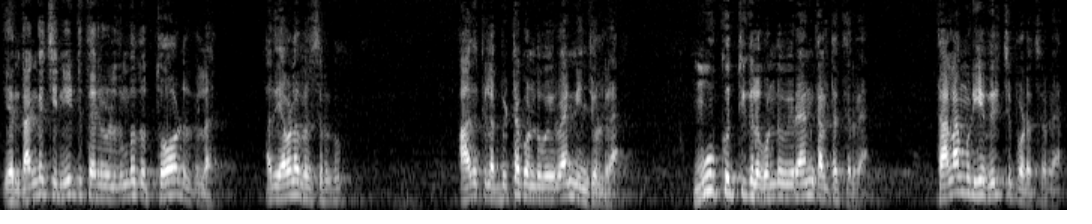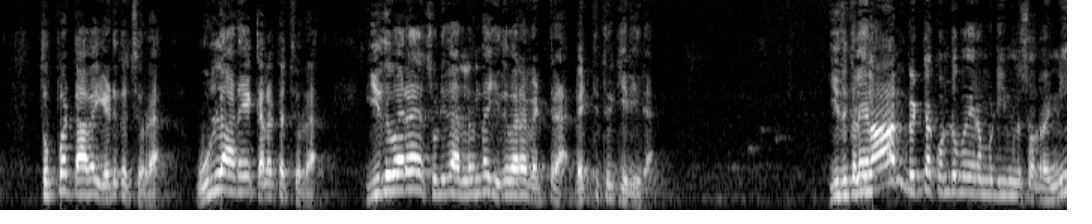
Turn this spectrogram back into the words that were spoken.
என் தங்கச்சி நீட்டு தேர்வு எழுதும்போது தோடு இருக்குல்ல அது எவ்வளோ பெருசு இருக்கும்? அதுக்குள்ள பிட்டை கொண்டு போயிடுவேன்னு நீ சொல்கிற மூக்குத்திக்குள்ள கொண்டு போயிடுவேன்னு கழட்ட சொல்ற. தலைமுடியை விரித்து போட சொல்கிறேன் துப்பட்டாவை எடுக்க சொல்கிற உள்ளாடையை கலட்ட சொல்கிறேன் இதுவரை சுடிதாரில் இருந்தால் இதுவரை வெட்டுற. வெட்டி தூக்கிடுற. இதுக்களையெல்லாம் விட்ட கொண்டு போயிட முடியும்னு சொல்ற நீ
